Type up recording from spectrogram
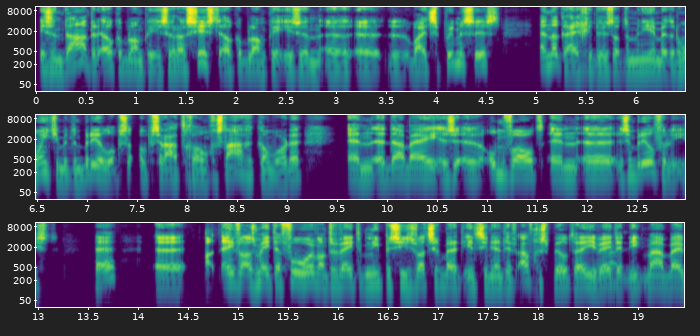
is een dader. Elke blanke is een racist. Elke blanke is een white supremacist. En dan krijg je dus dat een meneer met een hondje met een bril op, op straat gewoon geslagen kan worden. En eh, daarbij eh, omvalt en eh, zijn bril verliest. Hè? Even als metafoor, want we weten niet precies wat zich bij het incident heeft afgespeeld. Hè? Je weet het niet, maar bij,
